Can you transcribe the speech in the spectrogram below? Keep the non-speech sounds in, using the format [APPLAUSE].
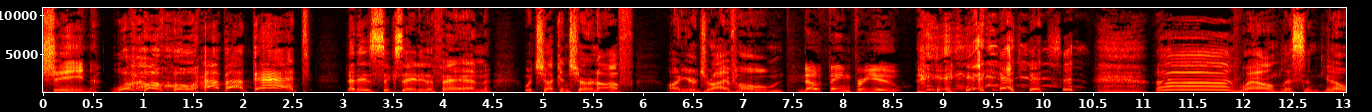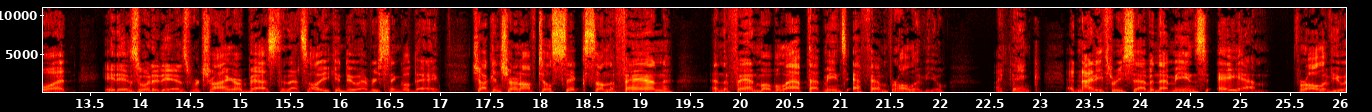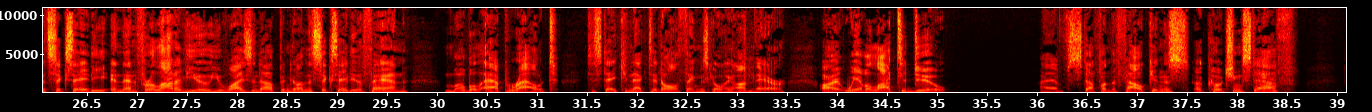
Machine. Whoa, how about that? That is 680 The Fan with Chuck and Chernoff on your drive home. No theme for you. [LAUGHS] [LAUGHS] Uh, well, listen, you know what? It is what it is. We're trying our best, and that's all you can do every single day. Chuck and Chernoff till 6 on the Fan and the Fan mobile app. That means FM for all of you, I think. At 93.7, that means AM for all of you at 680. And then for a lot of you, you wisened up and gone the 680 The Fan mobile app route to stay connected to all things going on there. All right, we have a lot to do. I have stuff on the Falcons uh, coaching staff.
